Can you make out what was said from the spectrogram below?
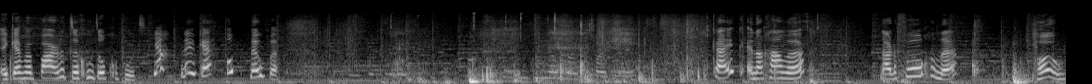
Ik heb mijn paarden te goed opgevoed. Ja, leuk hè? Op, lopen. Kijk, en dan gaan we naar de volgende. Ho.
